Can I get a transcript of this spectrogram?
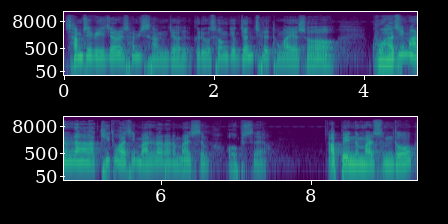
32절, 33절 그리고 성경 전체를 통하여서 구하지 말라, 기도하지 말라라는 말씀 없어요. 앞에 있는 말씀도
